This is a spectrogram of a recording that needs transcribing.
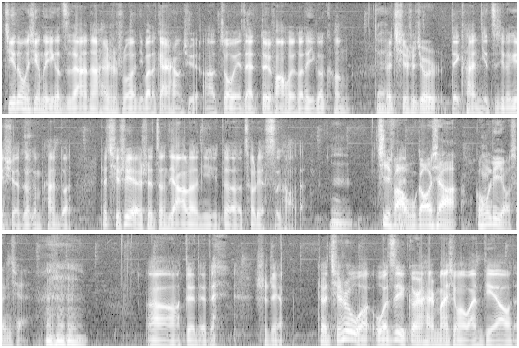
机动性的一个子弹呢，还是说你把它盖上去啊，作为在对方回合的一个坑？对这，其实就是得看你自己的一个选择跟判断。这其实也是增加了你的策略思考的嗯，技法无高下，功力有深浅。啊，对对对，是这样。这其实我我自己个人还是蛮喜欢玩 DL 的。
